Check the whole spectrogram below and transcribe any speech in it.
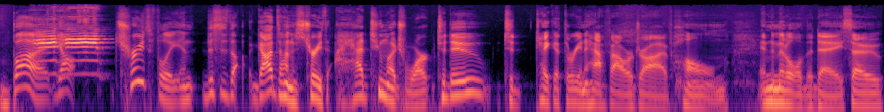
But, y'all, truthfully, and this is the God's honest truth, I had too much work to do to take a three and a half hour drive home in the middle of the day. So,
